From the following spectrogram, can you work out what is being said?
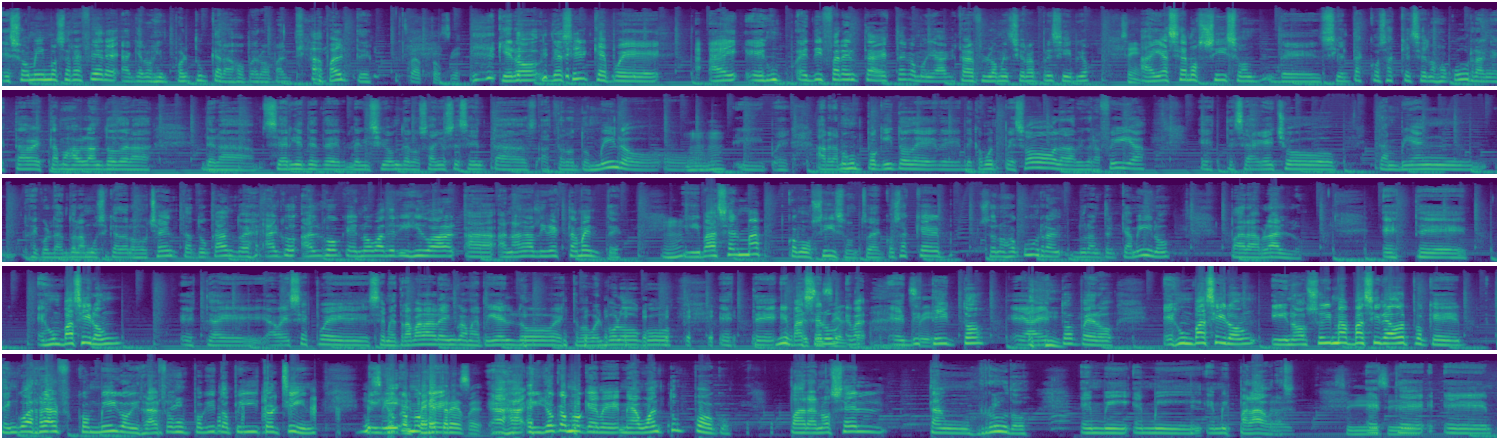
Eso mismo se refiere a que nos importa un carajo, pero aparte, aparte Exacto, sí. quiero decir que pues hay, es, un- es diferente a este, como ya lo mencionó al principio. Sí. Ahí hacemos season de ciertas cosas que se nos ocurran. Esta vez estamos hablando de la de las series de televisión de los años 60 hasta los 2000 o, o- y pues hablamos un poquito de, de- de cómo empezó la, la biografía este se han hecho también recordando la música de los 80 tocando es algo algo que no va dirigido a, a- a nada directamente y va a ser más como season, o sea, cosas que se nos ocurran durante el camino para hablarlo. Este es un vacilón. Este, a veces pues se me traba la lengua, me pierdo, este, me vuelvo loco. Este, va a ser es un- va- es Sí. distinto eh, a esto, pero es un vacilón y no soy más vacilador porque tengo a Ralph conmigo y Ralph es un poquito pillito chin. Y Sí, yo el como que, PG-13. ajá, y yo como que me, me aguanto un poco para no ser tan rudo en mi, en mi, en mis palabras. Sí, Este, eh,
